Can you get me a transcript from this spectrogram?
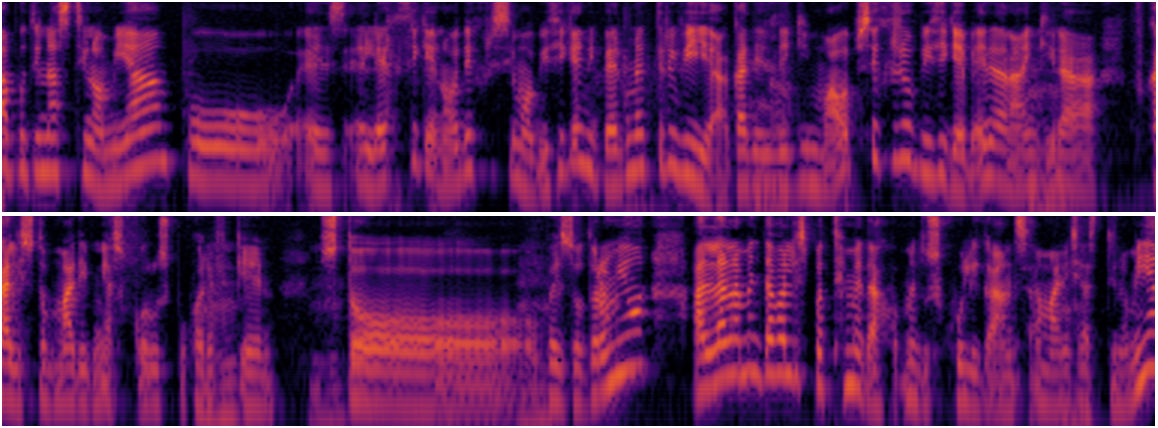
από την αστυνομία που ελέγχθηκε ότι χρησιμοποιήθηκε υπέρμετρη βία. Κατά τη δική μου άποψη χρησιμοποιήθηκε. Δεν ήταν άγκυρα βγάλει στο μάτι μιας κορού που χορευκε mm-hmm. στο mm-hmm. πεζοδρόμιο, αλλά να μην τα βάλεις ποτέ με, με τους χούλιγκαν, άμα είσαι αστυνομία,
